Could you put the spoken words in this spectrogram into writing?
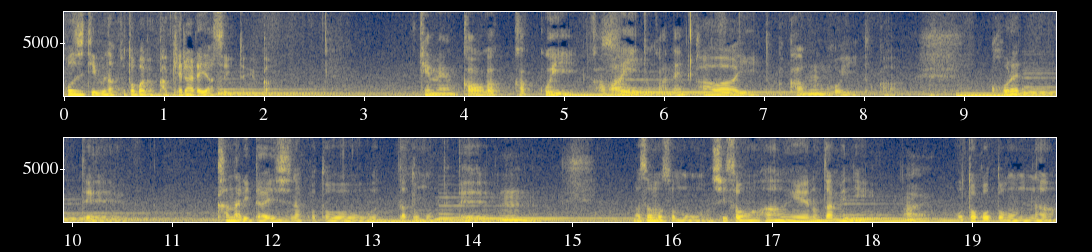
ポジティブな言葉がかけられやすいというか。イケメン顔がかっこいいかわいいとかね。可愛いとかかっこいいとか、これってかなり大事なことだと思ってて、うん。まあ、そもそも子孫繁栄のためにはい。男と女、ま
